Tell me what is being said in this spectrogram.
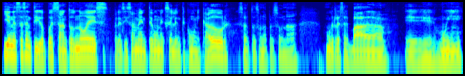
y en este sentido pues Santos no es precisamente un excelente comunicador, Santos es una persona muy reservada, eh, muy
